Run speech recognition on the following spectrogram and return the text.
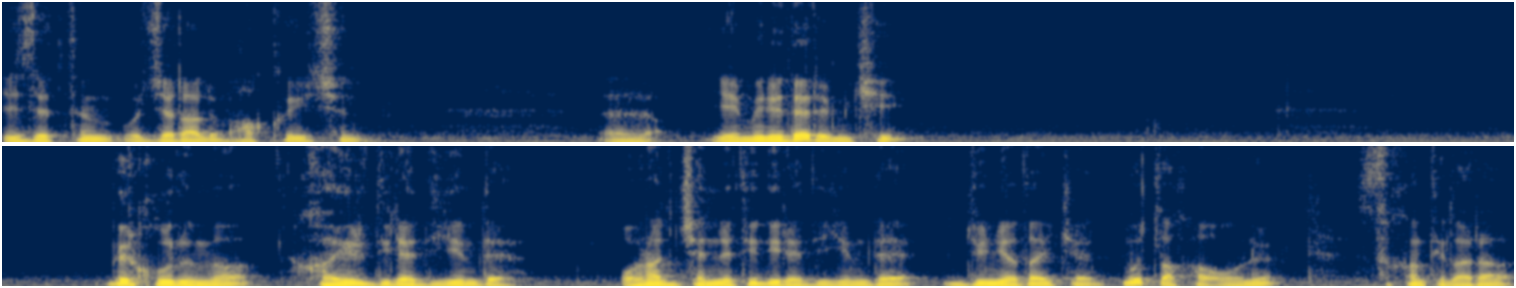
İzzetim ve Celalim hakkı için e, yemin ederim ki bir kuluma hayır dilediğimde, ona cenneti dilediğimde, dünyadayken mutlaka onu sıkıntılara,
